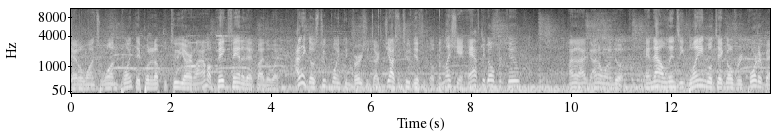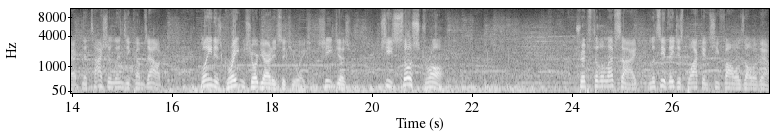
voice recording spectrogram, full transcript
Seattle wants one point. They put it up the two yard line. I'm a big fan of that, by the way. I think those two point conversions are just too difficult. Unless you have to go for two, I, I, I don't want to do it. And now Lindsey Blaine will take over at quarterback. Natasha Lindsay comes out. Blaine is great in short yardage situations. She just, she's so strong. Trips to the left side. Let's see if they just block and she follows all of them.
